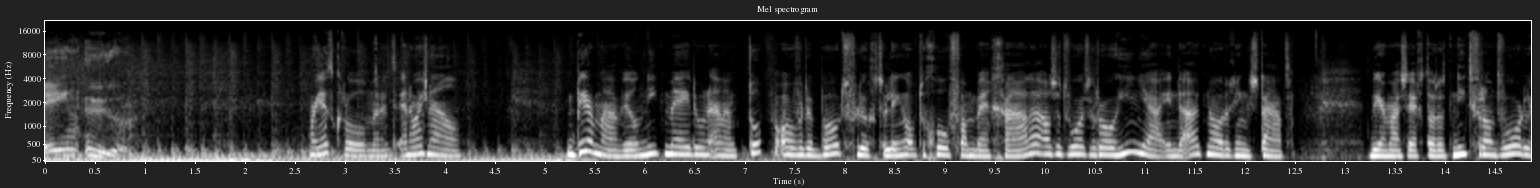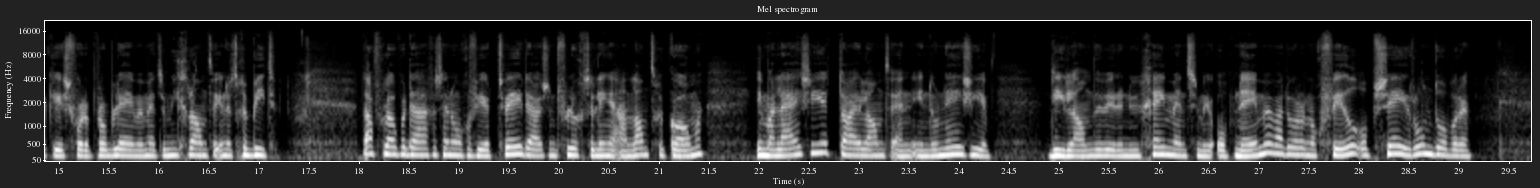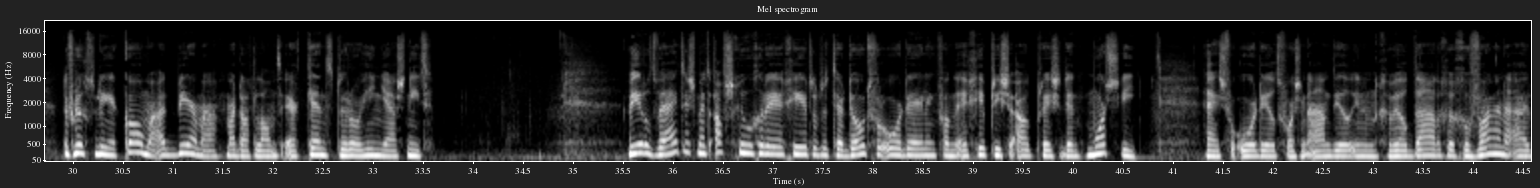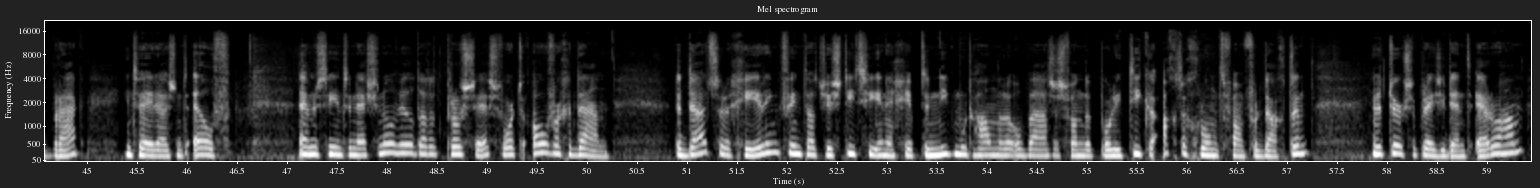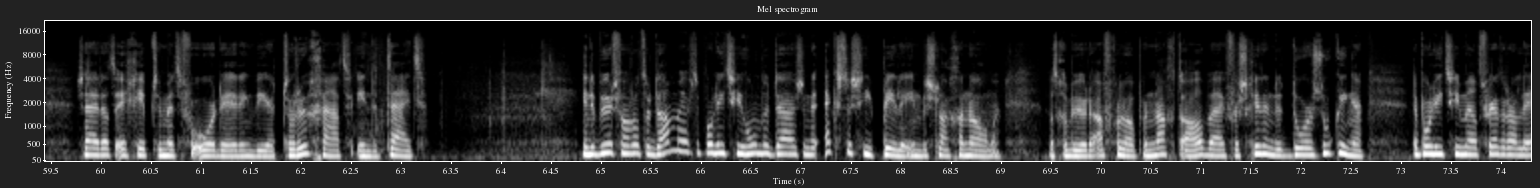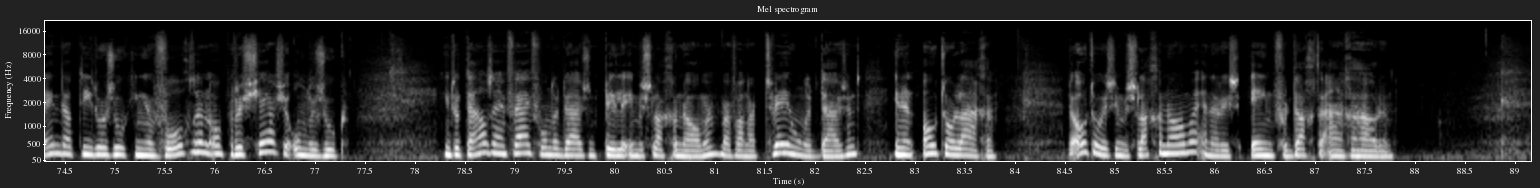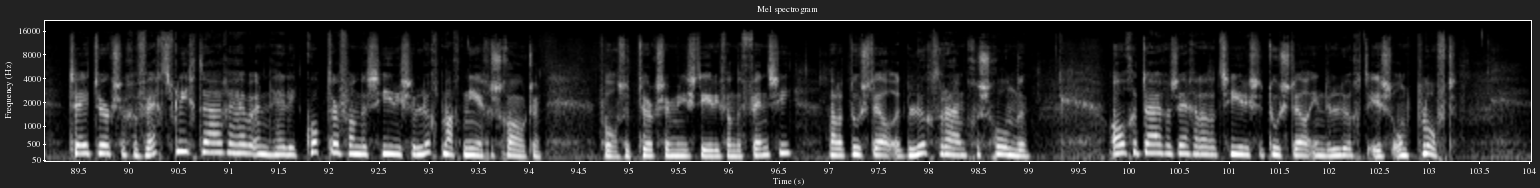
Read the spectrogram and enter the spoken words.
1 uur. Mariette Krol met het NOS. Birma wil niet meedoen aan een top over de bootvluchtelingen op de golf van Bengalen... als het woord Rohingya in de uitnodiging staat. Birma zegt dat het niet verantwoordelijk is voor de problemen met de migranten in het gebied. De afgelopen dagen zijn ongeveer 2000 vluchtelingen aan land gekomen... in Maleisië, Thailand en Indonesië. Die landen willen nu geen mensen meer opnemen... waardoor er nog veel op zee ronddobberen. De vluchtelingen komen uit Birma, maar dat land erkent de Rohingya's niet. Wereldwijd is met afschuw gereageerd op de ter dood veroordeling van de Egyptische oud-president Morsi. Hij is veroordeeld voor zijn aandeel in een gewelddadige gevangenenuitbraak in 2011. Amnesty International wil dat het proces wordt overgedaan. De Duitse regering vindt dat justitie in Egypte niet moet handelen op basis van de politieke achtergrond van verdachten. En de Turkse president Erdogan zei dat Egypte met de veroordeling weer teruggaat in de tijd. In de buurt van Rotterdam heeft de politie honderdduizenden ecstasy-pillen in beslag genomen. Dat gebeurde afgelopen nacht al bij verschillende doorzoekingen. De politie meldt verder alleen dat die doorzoekingen volgden op rechercheonderzoek. In totaal zijn 500.000 pillen in beslag genomen, waarvan er 200.000 in een auto lagen. De auto is in beslag genomen en er is één verdachte aangehouden. Twee Turkse gevechtsvliegtuigen hebben een helikopter van de Syrische luchtmacht neergeschoten. Volgens het Turkse ministerie van Defensie had het toestel het luchtruim geschonden. Ooggetuigen zeggen dat het Syrische toestel in de lucht is ontploft.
